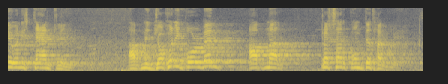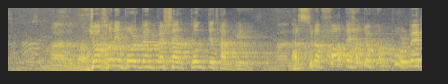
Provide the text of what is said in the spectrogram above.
you instantly আপনি যখনই পড়বেন, আপনার প্রেশার কমতে থাকবে। যখনই পড়বেন প্রেশার কমতে থাকবে। আর সুরা ফাতেহা যখন পড়বেন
